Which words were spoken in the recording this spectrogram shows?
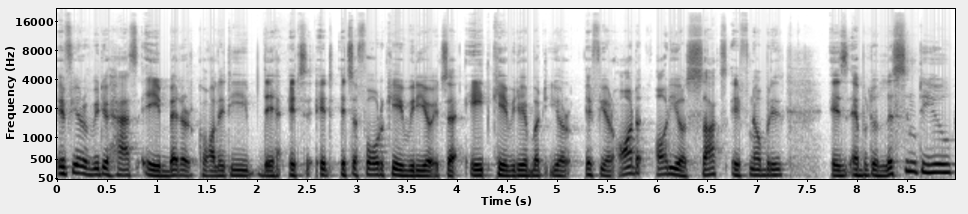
if your video has a better quality, they, it's it, it's a 4K video, it's a 8K video, but your if your audio sucks, if nobody is able to listen to you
